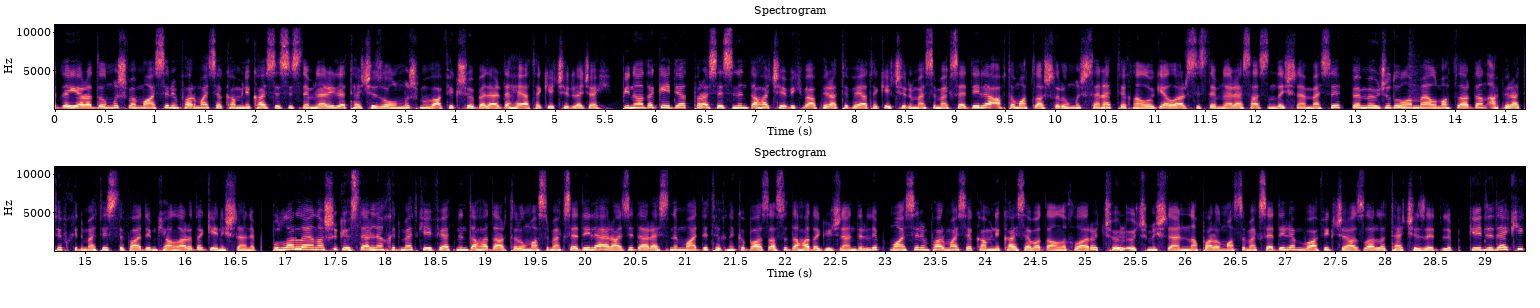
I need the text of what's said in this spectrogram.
məqsədlə yaradılmış və müasir informasiya kommunikasiya sistemləri ilə təchiz olunmuş müvafiq şöbələrdə həyata keçiriləcək. Binada qeydiyyat prosesinin daha çevik və operativ həyata keçirilməsi məqsədi ilə avtomatlaşdırılmış sənəd texnologiyaları sistemləri əsasında işlənməsi və mövcud olan məlumatlardan operativ xidməti istifadə imkanları da genişlənib. Bunlarla yanaşı göstərilən xidmət keyfiyyətinin daha da artırılması məqsədi ilə ərazi idarəsinin maddi texniki bazası daha da gücləndirilib, müasir informasiya kommunikasiya avadanlıqları çöl ölçmü işlərinin aparılması məqsədi ilə müvafiq cihazlarla təchiz edilib. Qeyd edək ki,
